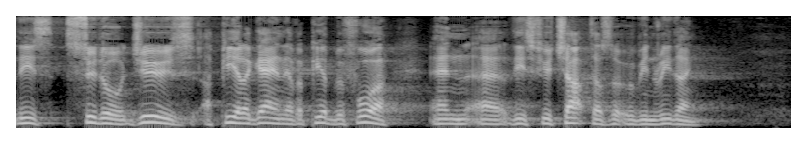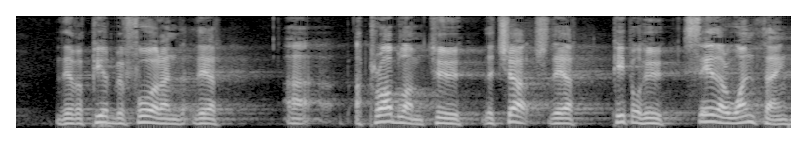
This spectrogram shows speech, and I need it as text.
These pseudo Jews appear again. They've appeared before in uh, these few chapters that we've been reading. They've appeared before and they're uh, a problem to the church. They're people who say they're one thing,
